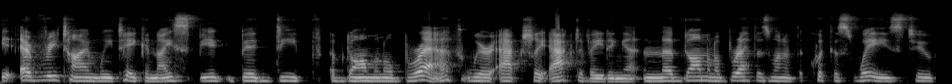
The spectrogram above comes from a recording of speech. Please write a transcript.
it, every time we take a nice, big, big, deep abdominal breath, we're actually activating it. And the abdominal breath is one of the quickest ways to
